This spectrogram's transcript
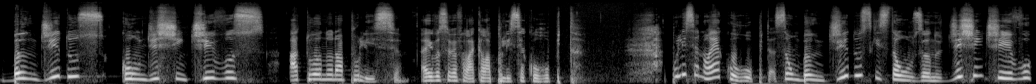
bandidos com distintivos atuando na polícia. Aí você vai falar aquela polícia corrupta. A polícia não é corrupta, são bandidos que estão usando distintivo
